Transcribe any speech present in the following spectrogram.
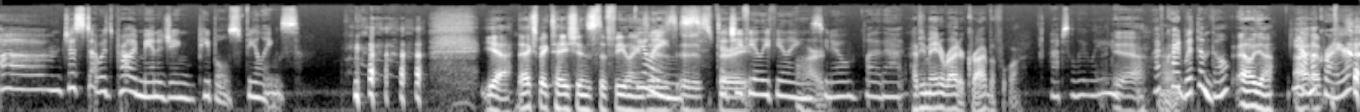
Um, just I was probably managing people's feelings. Yeah, the expectations, the feelings. Feelings, It is, it is touchy feely feelings. hard. You know, a lot of that. Have you made a writer cry before? Absolutely. Yeah. I've Uh, cried with them though. Oh yeah. Yeah, I'm I- a crier.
